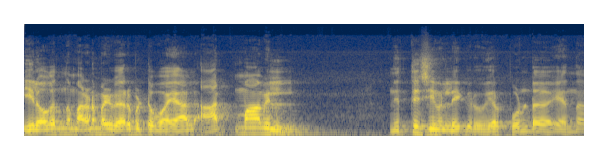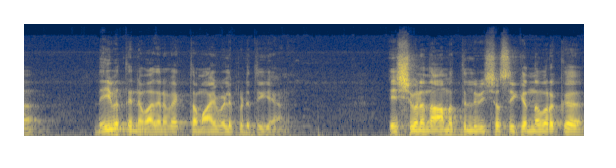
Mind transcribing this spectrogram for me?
ഈ ലോകത്ത് നിന്ന് മരണം വഴി വേർപെട്ടു പോയാൽ ആത്മാവിൽ നിത്യജീവനിലേക്ക് ഒരു ഉയർപ്പുണ്ട് എന്ന് ദൈവത്തിന്റെ വചനം വ്യക്തമായി വെളിപ്പെടുത്തുകയാണ്. യേശുവിന്റെ നാമത്തിൽ വിശ്വസിക്കുന്നവർക്ക്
